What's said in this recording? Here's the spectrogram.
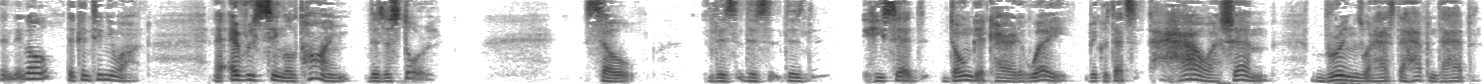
then they go, they continue on. Now every single time there's a story. So there's, there's, he said, don't get carried away because that's how Hashem brings what has to happen to happen.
